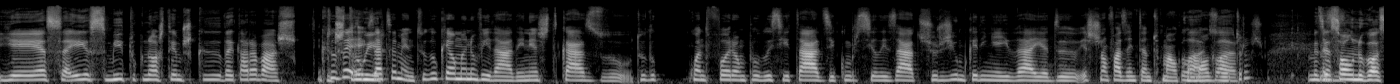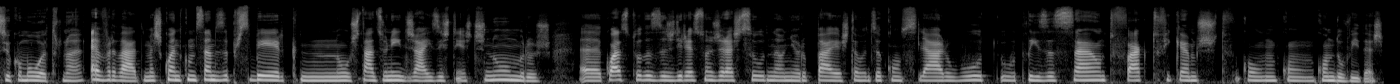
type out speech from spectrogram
E é, essa, é esse mito que nós temos que deitar abaixo. Que tudo, é, exatamente, tudo o que é uma novidade, e neste caso, tudo quando foram publicitados e comercializados, surgiu um bocadinho a ideia de estes não fazem tanto mal como aos claro. outros. Mas, mas, é só um negócio como o outro, não é? É verdade, mas quando começamos a perceber que nos Estados Unidos já existem estes números, uh, quase todas as direções gerais de saúde na União Europeia estão a desaconselhar o, a utilização, de facto ficamos com, com, com, dúvidas.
